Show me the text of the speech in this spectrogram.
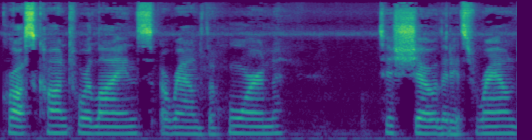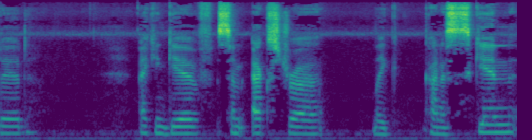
cross contour lines around the horn to show that it's rounded. I can give some extra like kind of skin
